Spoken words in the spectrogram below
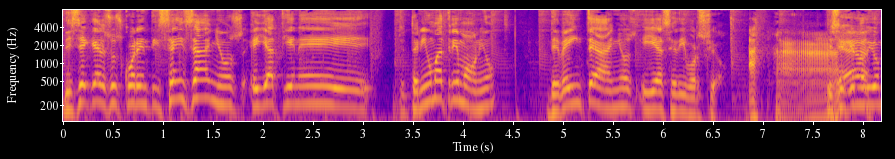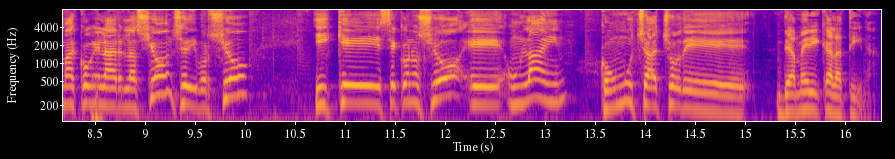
Dice que a sus 46 años ella tiene tenía un matrimonio de 20 años y ella se divorció. Dice que no dio más con la relación, se divorció y que se conoció eh, online con un muchacho de, de América Latina.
